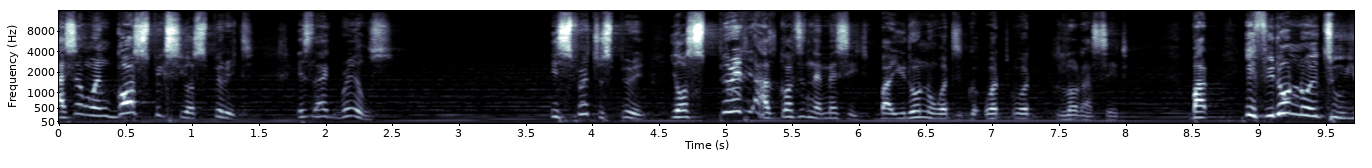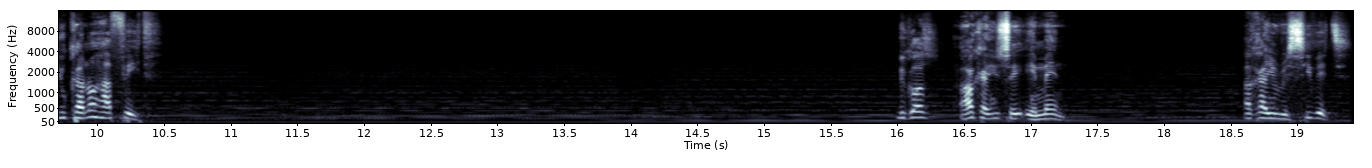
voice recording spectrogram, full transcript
I said, when God speaks to your spirit, it's like brails. It's spirit to spirit. Your spirit has gotten the message, but you don't know what, what, what the Lord has said. But if you don't know it too, you cannot have faith. Because how can you say amen? How can you receive it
